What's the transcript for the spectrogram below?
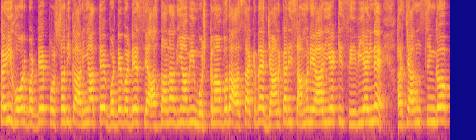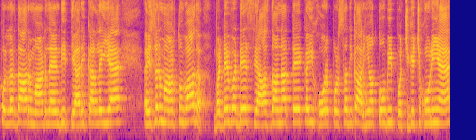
ਕਈ ਹੋਰ ਵੱਡੇ ਪੁਲਿਸ ਅਧਿਕਾਰੀਆਂ ਤੇ ਵੱਡੇ ਵੱਡੇ ਸਿਆਸਤਦਾਨਾਂ ਦੀਆਂ ਵੀ ਮੁਸ਼ਕਲਾਂ ਵਧਾ ਸਕਦਾ ਹੈ। ਜਾਣਕਾਰੀ ਸਾਹਮਣੇ ਆ ਰਹੀ ਹੈ ਕਿ ਸੀਬੀਆਈ ਨੇ ਹਰਚਰਨ ਸਿੰਘ ਭੁੱਲਰ ਦਾ ਰਿਮਾਂਡ ਲੈਣ ਦੀ ਤਿਆਰੀ ਕਰ ਲਈ ਹੈ। ਇਸ ਰਿਮਾਂਡ ਤੋਂ ਬਾਅਦ ਵੱਡੇ ਵੱਡੇ ਸਿਆਸਤਦਾਨਾਂ ਤੇ ਕਈ ਹੋਰ ਪੁਲਿਸ ਅਧਿਕਾਰੀਆਂ ਤੋਂ ਵੀ ਪੁੱਛਗਿੱਛ ਹੋਣੀ ਹੈ।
